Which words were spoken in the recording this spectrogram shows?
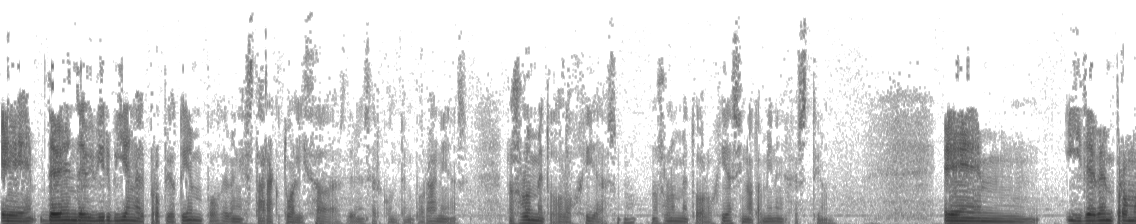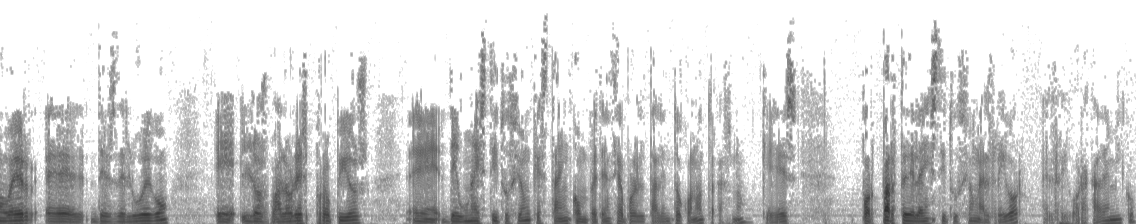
Eh, deben de vivir bien el propio tiempo, deben estar actualizadas, deben ser contemporáneas, no solo en metodologías, no, solo en metodologías, sino también en gestión. Em, y deben promover, eh, desde luego, eh, los valores propios de una institución que está en competencia por el talento con otras, ¿no? que es por parte de la institución el rigor, el rigor académico,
